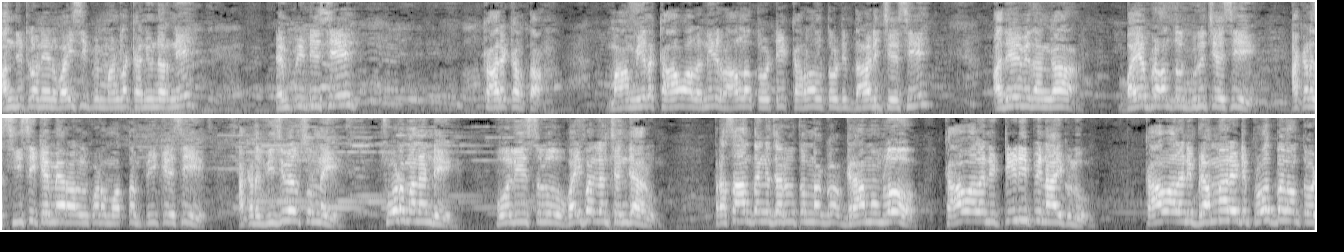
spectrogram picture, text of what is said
అందుట్లో నేను వైసీపీ మండల కన్వీనర్ని ఎంపీటీసీ కార్యకర్త మా మీద కావాలని రాళ్ళతోటి కర్రలతోటి దాడి చేసి అదేవిధంగా భయభ్రాంతులకు గురి చేసి అక్కడ సీసీ కెమెరాలను కూడా మొత్తం పీకేసి అక్కడ విజువల్స్ ఉన్నాయి. చూడమనండి. పోలీసులు వైఫల్యం చెందారు. ప్రశాంతంగా జరుగుతున్న గ్రామంలో కావాలని టీడీపీ నాయకులు కావాలని బ్రహ్మారెడ్డి ప్రోద్బలంతో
